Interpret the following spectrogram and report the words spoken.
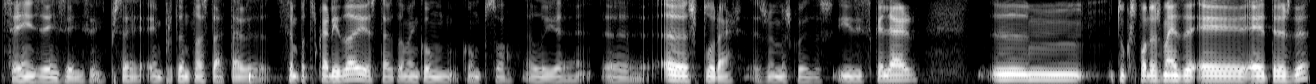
sim, sim, sim, sim. Por isso é, é importante lá estar, estar sempre a trocar ideias, estar também com, com o pessoal ali a, a- a explorar as mesmas coisas. E se calhar hum, tu que exploras mais é, é 3D,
